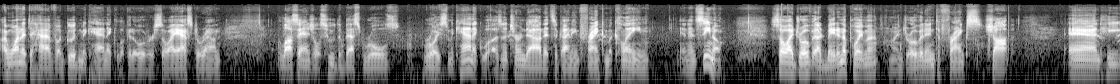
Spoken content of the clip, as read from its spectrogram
I wanted to have a good mechanic look it over, so I asked around Los Angeles who the best Rolls Royce mechanic was, and it turned out it's a guy named Frank McLean in Encino. So I drove it, I'd made an appointment, I drove it into Frank's shop, and he,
